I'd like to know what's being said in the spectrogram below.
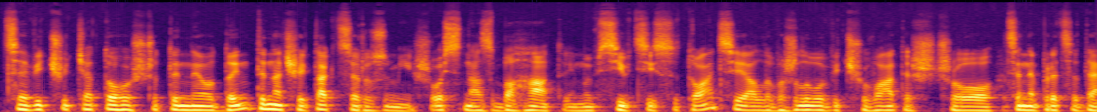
це відчуття того, що ти не один, ти наче й так це розумієш. Ось нас багато, і ми всі в цій ситуації, але важливо відчувати, що це не прецедент,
